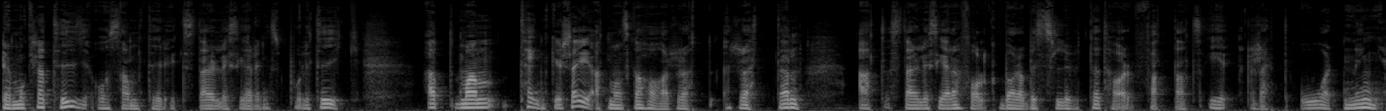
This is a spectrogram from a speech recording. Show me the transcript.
demokrati och samtidigt steriliseringspolitik. Att man tänker sig att man ska ha rätten att sterilisera folk bara beslutet har fattats i rätt ordning.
